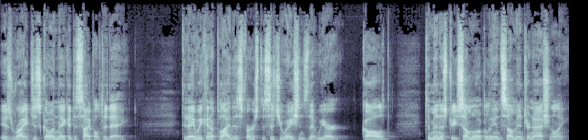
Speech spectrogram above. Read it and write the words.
is right, just go and make a disciple today. Today, we can apply this verse to situations that we are called to ministry, some locally and some internationally.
